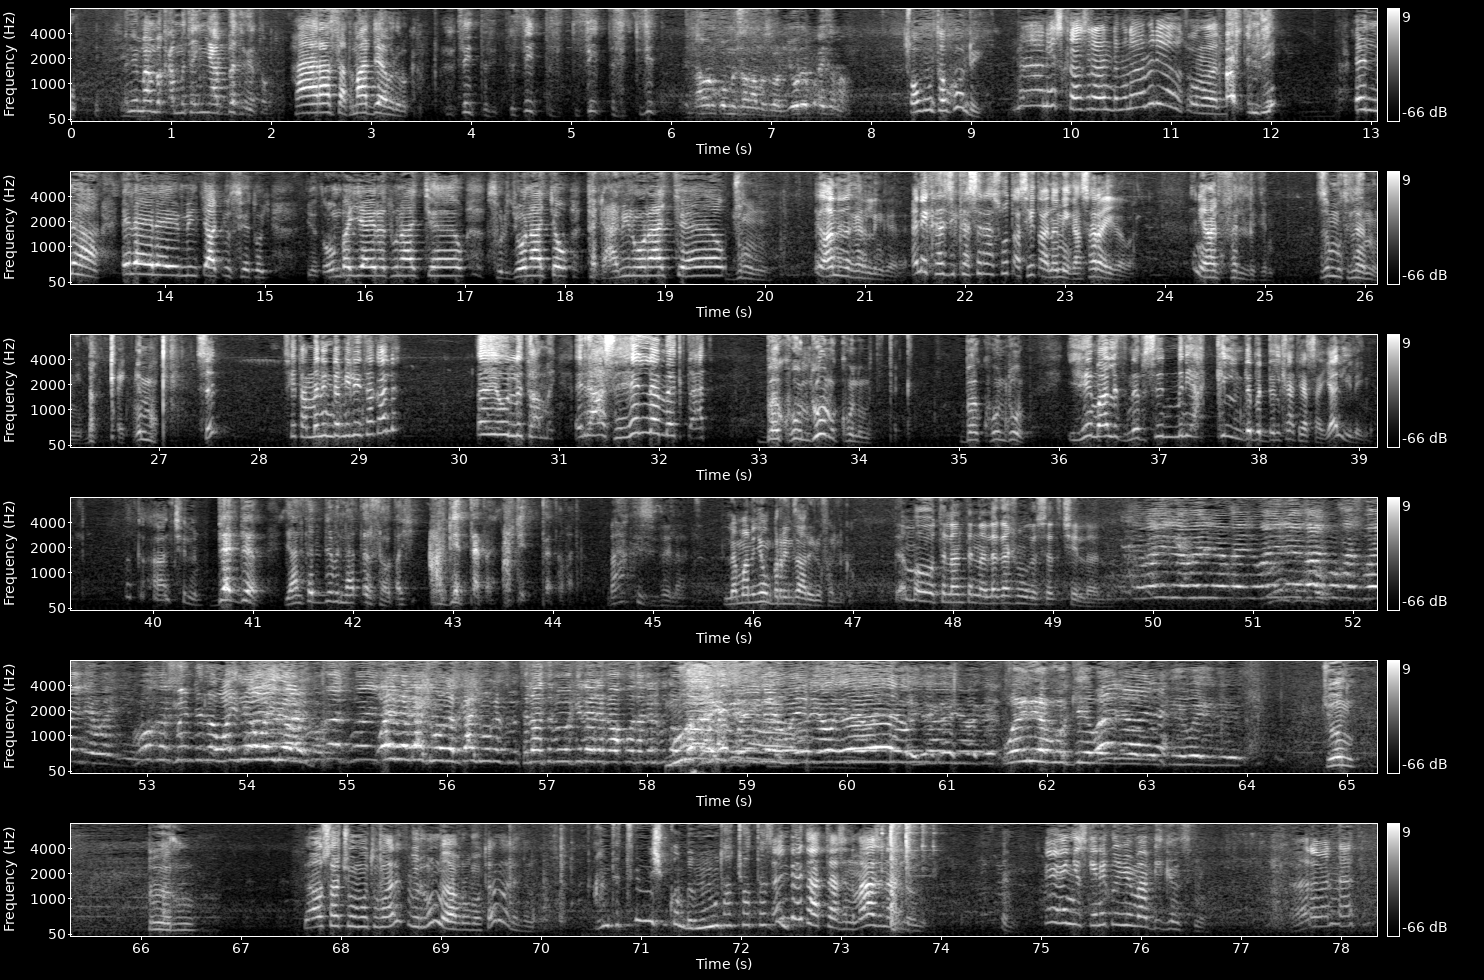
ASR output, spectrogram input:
እኔማ በቃ የምተኛበት ነው ያጣሁት። ሀያ አራት ሰዓት ማደያ ብሎ በቃ ሲጥ ሲጥ ሲጥ ሲጥ አሁን እኮ የምሰማ መስሏል። ጆሮ እኮ አይሰማም ጾሙን ተውከው እንዴ? እኔ እስከ አስራ አንድ ምናምን ያው ጾማለሁ። እንዴ። እና እላይ ላይ የሚንጫጩት ሴቶች የጾም በየአይነቱ ናቸው፣ ሱልጆ ናቸው፣ ተጋሚኖ ናቸው። ጆን አንድ ነገር ልንገርህ፣ እኔ ከዚህ ከስራ ስወጣ ሴጣን እኔ ጋር ስራ ይገባል። እኔ አልፈልግም። ዝሙት ለምን በቃኝ እምቢ ስል ሴጣን ምን እንደሚለኝ ታውቃለህ? ይኸውልህ ታማኝ፣ ራስህን ለመቅጣት በኮንዶም እኮ ነው የምትጠቀም፣ በኮንዶም ይሄ ማለት ነፍስህን ምን ያክል እንደበደልካት ያሳያል ይለኛል። በቃ አልችልም። ደደብ ያንተ ድድብና ጥርስ አውጣሽ። አገጠጠ አገጠጠ እባክህ በላት። ለማንኛውም ብሬን ዛሬ ነው ፈልገው። ደግሞ ትናንትና ለጋሽ ሞገስ ሰጥቼልሃለሁ። ምንድን ነው? ወይኔ ወይኔ ወይኔ ጋሽ ሞገስ ጋሽ ሞገስ ምን ትናንት በመኪና አደጋ እኮ ተገልብጦ ወይኔ ሞጌ ወይኔ ወይኔ ጆኒ ብሩ ያው እሳቸው ሞቱ ማለት ብሩም አብሮ ሞተ ማለት ነው። አንተ ትንሽ እንኳን በመሞታቸው አታዝን። እንዴት አታዝንም? አዝናለሁ። ይሄኝ እስኪ እኔ እኮ human beings ነኝ። ኧረ በእናትህ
